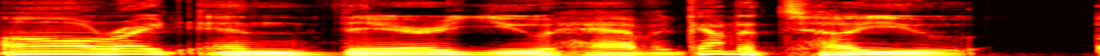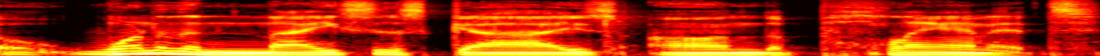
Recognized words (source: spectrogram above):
All right, and there you have it. Got to tell you, uh, one of the nicest guys on the planet,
